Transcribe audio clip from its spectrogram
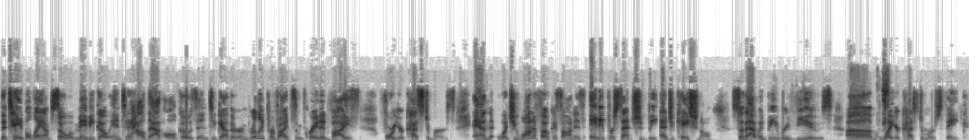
the table lamps. So maybe go into how that all goes in together and really provide some great advice for your customers. And what you want to focus on is 80% should be educational. So that would be reviews um, what your customers think.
